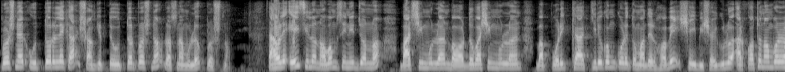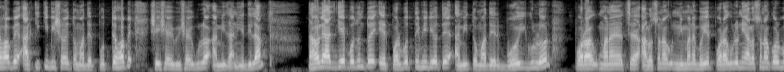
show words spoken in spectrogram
প্রশ্নের উত্তর লেখা, সংক্ষিপ্ত উত্তর প্রশ্ন, রচনামূলক প্রশ্ন। তাহলে এই ছিল নবম শ্রেণির জন্য বার্ষিক মূল্যায়ন বা অর্ধবার্ষিক মূল্যায়ন বা পরীক্ষা কীরকম করে তোমাদের হবে সেই বিষয়গুলো আর কত নম্বরের হবে আর কী কী বিষয়ে তোমাদের পড়তে হবে সেই সেই বিষয়গুলো আমি জানিয়ে দিলাম। তাহলে আজকে এ পর্যন্ত এর পরবর্তী ভিডিওতে আমি তোমাদের বইগুলোর পড়া মানে হচ্ছে আলোচনা মানে বইয়ের পড়াগুলো নিয়ে আলোচনা করব।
